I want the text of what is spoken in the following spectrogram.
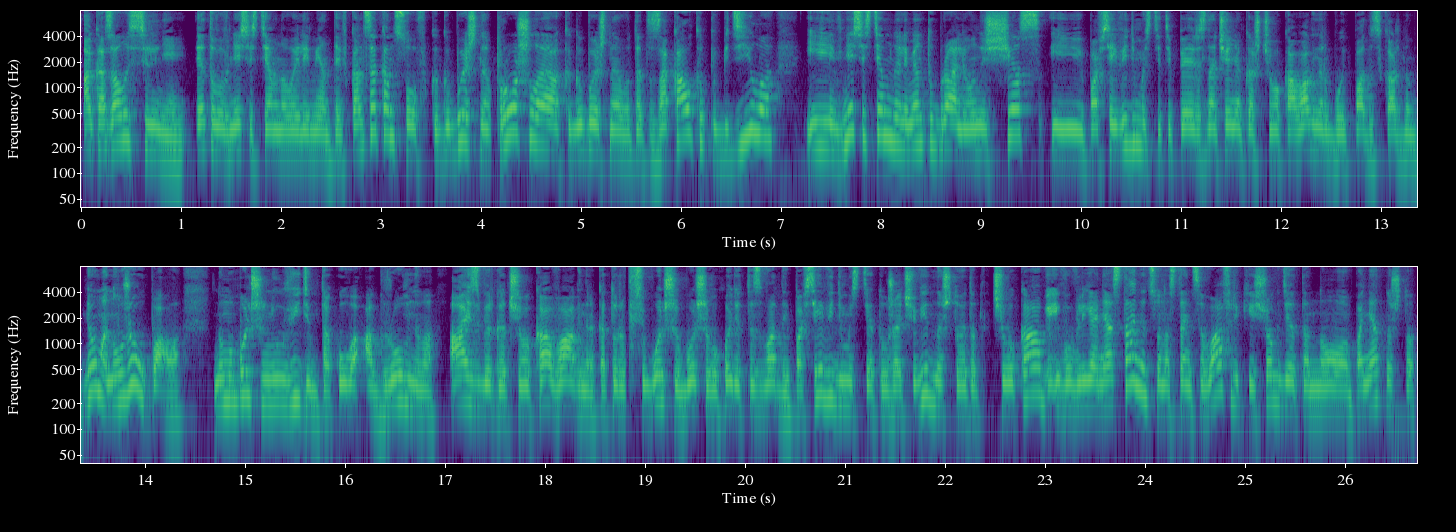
оказалась сильнее этого внесистемного элемента. И в конце концов КГБшное прошлое, КГБшная вот эта закалка победила, и внесистемный элемент убрали. Он исчез, и, по всей видимости, теперь значение, конечно, ЧВК «Вагнер» будет падать с каждым днем. Оно уже упало, но мы больше не увидим такого огромного айсберга ЧВК «Вагнер», который все больше и больше выходит из воды. По всей видимости, это уже очевидно, что этот ЧВК, его влияние останется, он останется в Африке, еще где-то, но понятно, что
